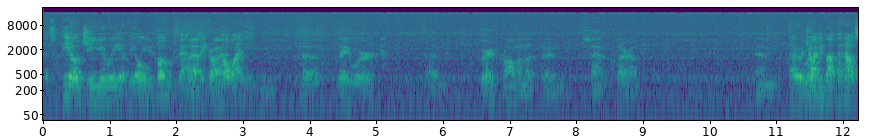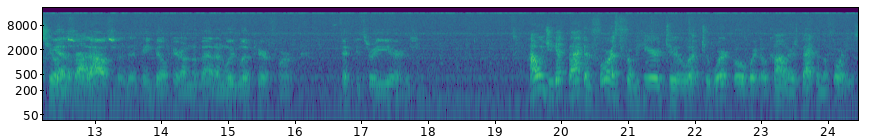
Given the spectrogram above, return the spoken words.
That's P-O-G-U-E of the old Yes, Pogue family from right. Hawaii. Uh, They were um, very prominent in Santa Clara. And Now, we were we- talking about the house here in Yes, Nevada. the house that he built here on Nevada, and we've lived here for 53 years. How would you get back and forth from here to, uh, to work over at O'Connor's back in the 40s?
